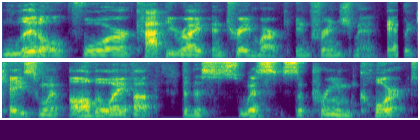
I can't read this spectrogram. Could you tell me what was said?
Lidl for copyright and trademark infringement. And the case went all the way up to the Swiss Supreme Court.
